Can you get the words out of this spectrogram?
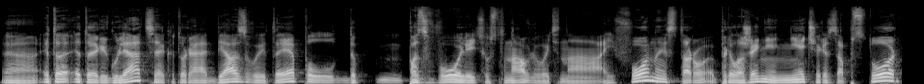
это, это регуляция, которая обязывает Apple позволить устанавливать на iPhone приложения не через App Store,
